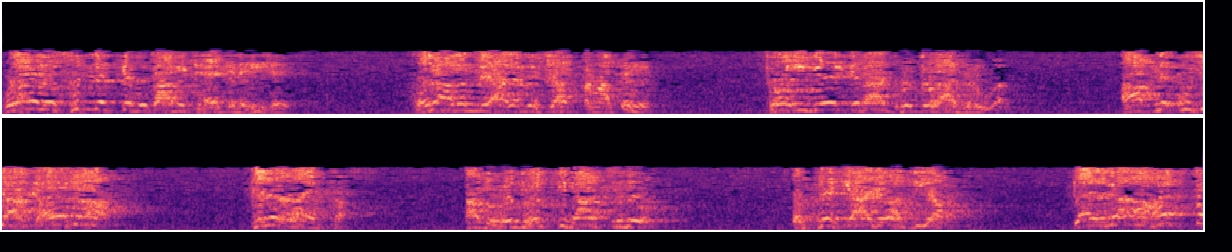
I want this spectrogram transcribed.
قرآن و سنت کے مطابق ہے کہ نہیں ہے؟ خدا بند عالم شاپ فرماتے ہیں۔ تھوڑی دیر کے بعد خود حاضر ہوا۔ آپ نے پوچھا کہا تھا؟ کدھر غائب تھا۔ اب ہد کی بات سنو۔ اس نے کیا جواب دیا؟ کہ راحت تو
